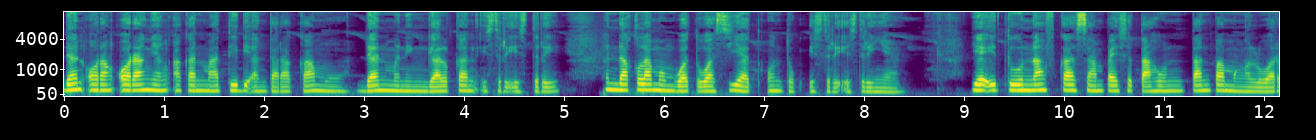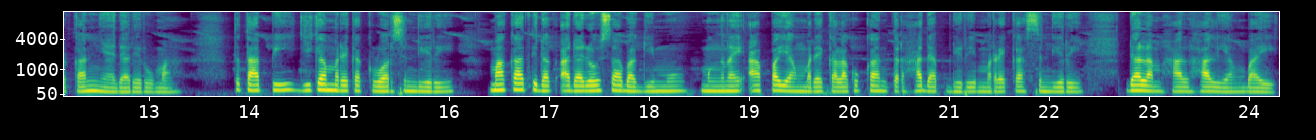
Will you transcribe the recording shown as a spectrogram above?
Dan orang-orang yang akan mati di antara kamu dan meninggalkan istri-istri, hendaklah membuat wasiat untuk istri-istrinya, yaitu nafkah sampai setahun tanpa mengeluarkannya dari rumah. Tetapi jika mereka keluar sendiri, maka tidak ada dosa bagimu mengenai apa yang mereka lakukan terhadap diri mereka sendiri dalam hal-hal yang baik.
